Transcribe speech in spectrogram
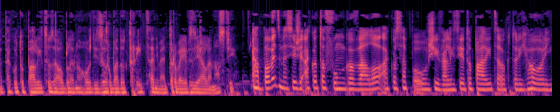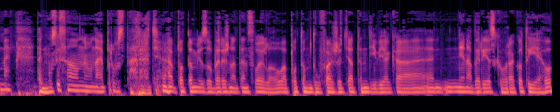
takúto palicu za oblenu hodiť zhruba do 30 metrovej vzdialenosti. A povedzme si, že ako to fungovalo, ako sa používali tieto palice, o ktorých hovoríme. Tak musí sa o ňu najprv starať a potom ju zobereš na ten svoj lov a potom dúfaš, že ťa ten diviak nenaberie skôr ako ty jeho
